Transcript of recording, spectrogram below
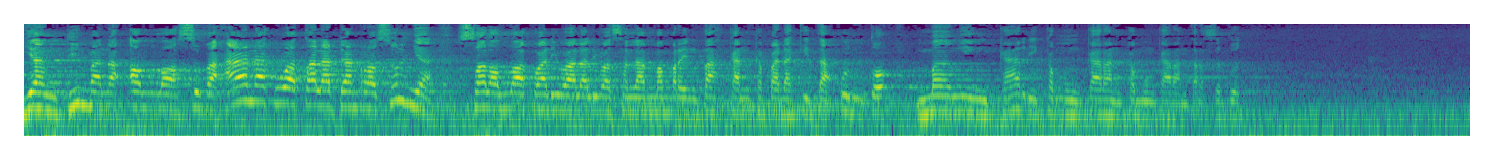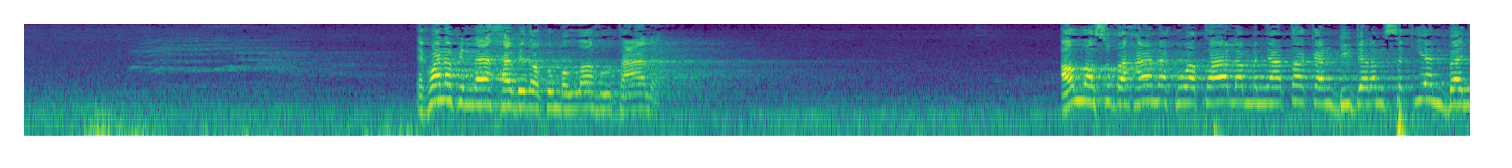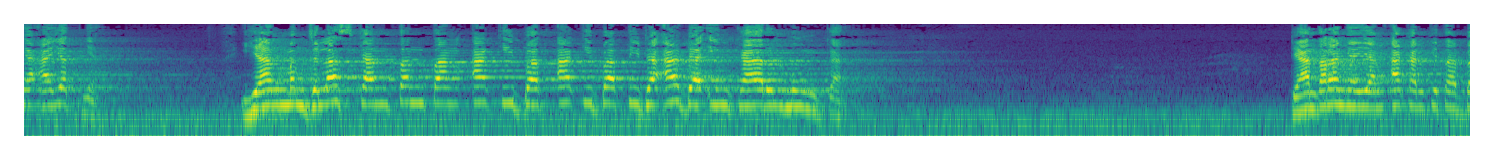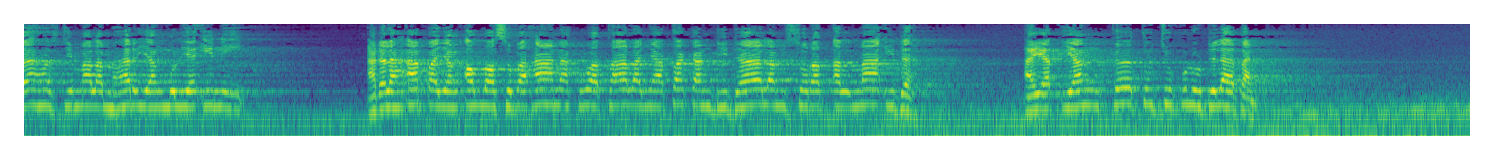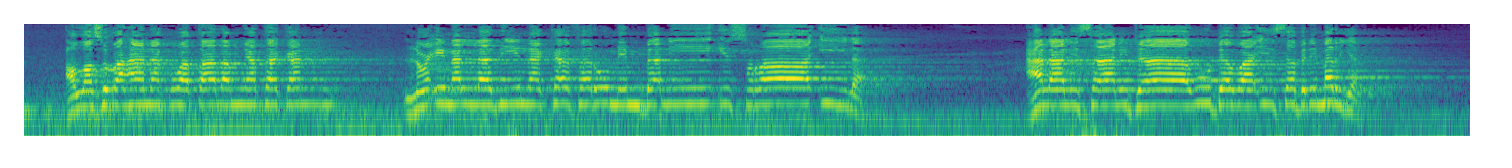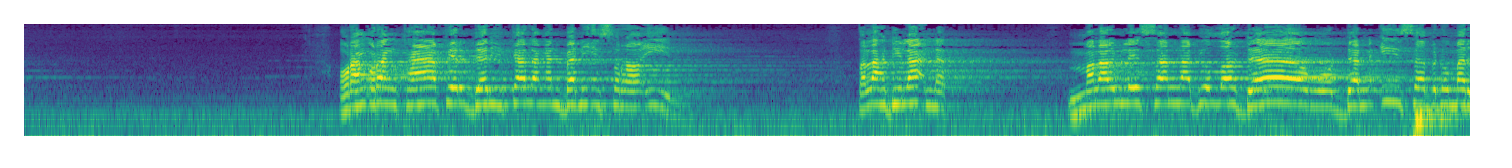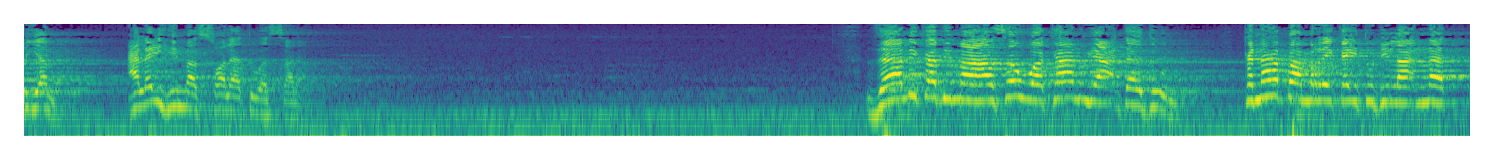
yang di mana Allah subhanahu wa ta'ala dan Rasulnya sallallahu alaihi wasallam memerintahkan kepada kita untuk mengingkari kemungkaran-kemungkaran tersebut. Ikhwana fillah habidakumullahu ta'ala Allah Subhanahu wa taala menyatakan di dalam sekian banyak ayatnya yang menjelaskan tentang akibat-akibat tidak ada ingkarul mungkar. Di antaranya yang akan kita bahas di malam hari yang mulia ini adalah apa yang Allah Subhanahu wa taala nyatakan di dalam surat Al-Maidah ayat yang ke-78. Allah Subhanahu wa taala menyatakan lu'inal ladzina kafaru min bani Israil ala lisan Dawud wa Isa bin Maryam Orang-orang kafir dari kalangan Bani Israel telah dilaknat melalui lisan Nabiullah Dawud dan Isa bin Maryam alaihi wassalatu wassalam. Zalika bima asaw wa kanu ya'tadun. Kenapa mereka itu dilaknat?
